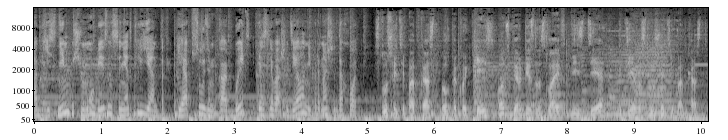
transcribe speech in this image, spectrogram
объясним, почему у бизнеса нет клиентов, и обсудим, как быть, если ваше дело не приносит доход. Слушайте подкаст «Был такой кейс» от Сбербизнес Live везде, где вы слушаете подкасты.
